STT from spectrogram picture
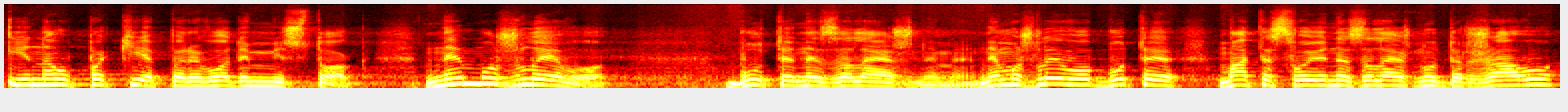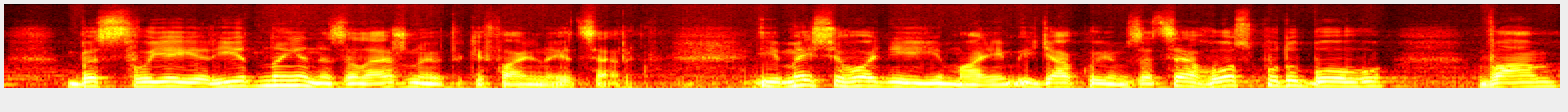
І навпаки, переводимо місток. Неможливо бути незалежними, неможливо бути, мати свою незалежну державу без своєї рідної, незалежної автокефальної церкви. І ми сьогодні її маємо. І дякуємо за це Господу Богу, вам.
